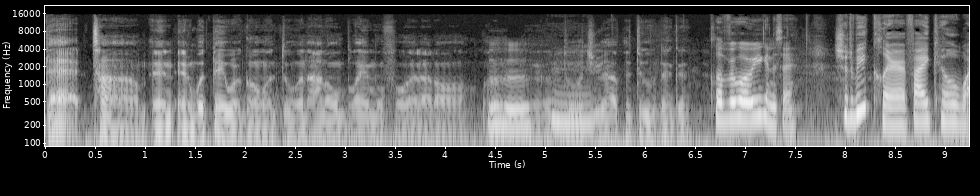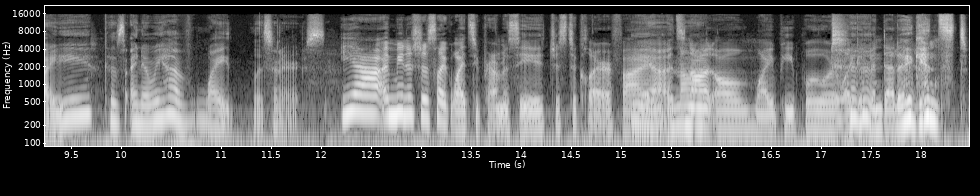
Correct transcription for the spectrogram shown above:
that time and, and what they were going through, and I don't blame them for it at all. Uh, Mm-hmm. you know, do what you have to do, nigga. Clover, what were you gonna say? Should we clarify kill Whitey? Because I know we have white listeners. Yeah, I mean it's just like white supremacy. Just to clarify, Yeah, it's not- not, all white people or like a vendetta against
